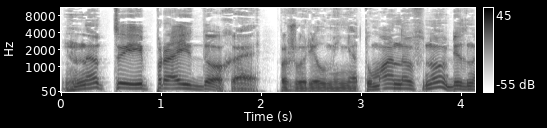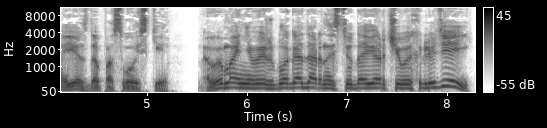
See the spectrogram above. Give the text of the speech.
«Ну ты пройдоха!» — пожурил меня Туманов, но без наезда по-свойски. «Выманиваешь благодарность у доверчивых людей?»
